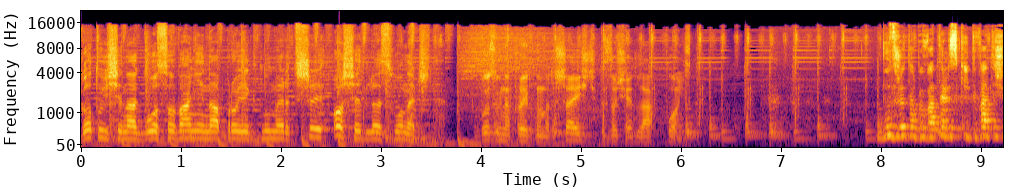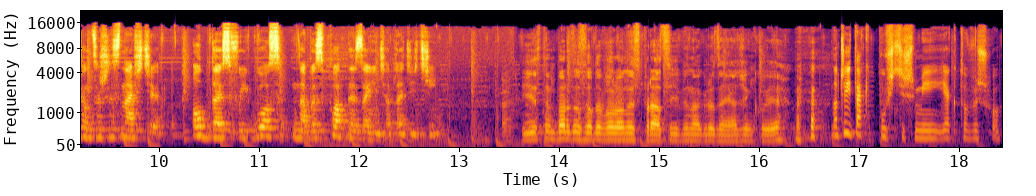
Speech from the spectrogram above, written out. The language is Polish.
Gotuj się na głosowanie na projekt numer 3 osiedle Słoneczne. Głosuj na projekt numer 6 z osiedla Płońska. Budżet Obywatelski 2016. Oddaj swój głos na bezpłatne zajęcia dla dzieci. I Jestem bardzo zadowolony z pracy i wynagrodzenia. Dziękuję. Znaczy i tak puścisz mi, jak to wyszło.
